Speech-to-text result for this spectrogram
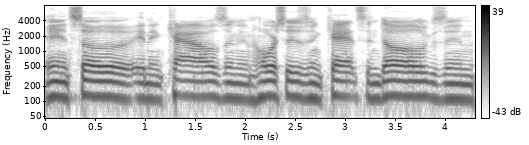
And so and then cows and then horses and cats and dogs and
